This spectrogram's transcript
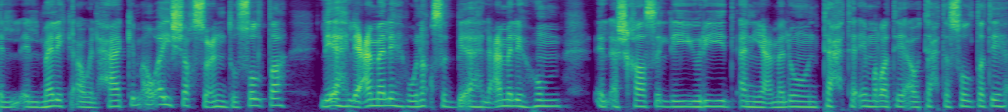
الملك أو الحاكم أو أي شخص عنده سلطة لأهل عمله ونقصد بأهل عمله هم الأشخاص اللي يريد أن يعملون تحت إمرته أو تحت سلطته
